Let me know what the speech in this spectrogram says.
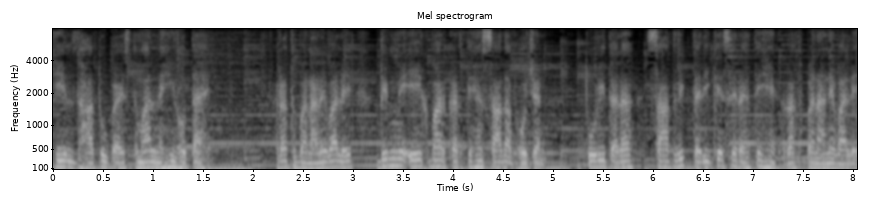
कील धातु का इस्तेमाल नहीं होता है। रथ बनाने वाले दिन में एक बार करते हैं सादा भोजन। पूरी तरह सात्विक तरीके से रहते हैं रथ बनाने वाले।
